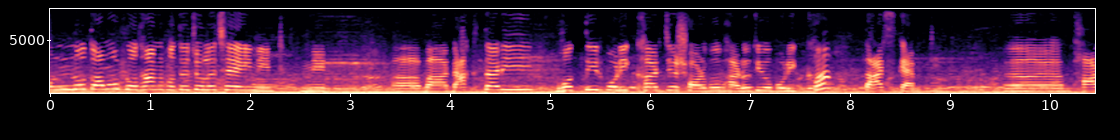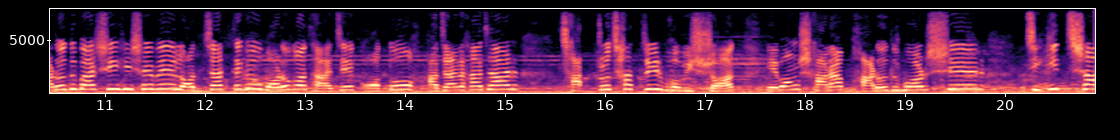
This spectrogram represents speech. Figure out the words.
অন্যতম প্রধান হতে চলেছে এই নেট নেট বা ডাক্তারি ভর্তির পরীক্ষার যে সর্বভারতীয় পরীক্ষা, তার স্ক্যামটি। ভারতবাসী হিসেবে লজ্জার থেকেও বড় কথা যে কত হাজার হাজার ছাত্রছাত্রীর ভবিষ্যৎ এবং সারা ভারতবর্ষের চিকিৎসা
